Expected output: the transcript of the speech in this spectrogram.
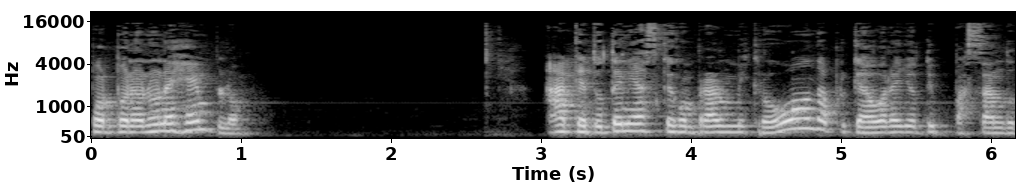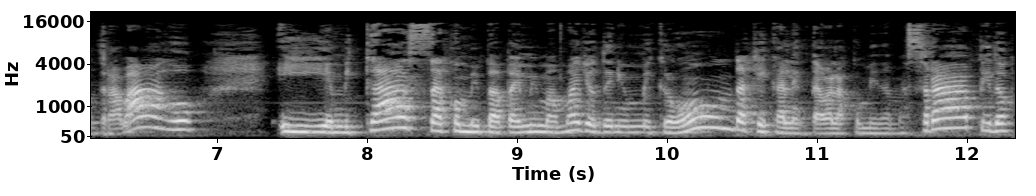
Por poner un ejemplo. Ah, que tú tenías que comprar un microondas porque ahora yo estoy pasando trabajo y en mi casa con mi papá y mi mamá yo tenía un microondas que calentaba la comida más rápido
